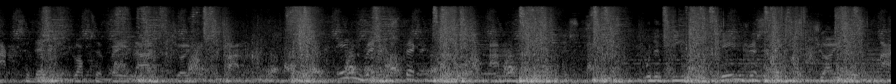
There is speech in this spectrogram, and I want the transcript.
accidentally drops a very large joint span. In retrospect, tree would have been as dangerous things joiners mad.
